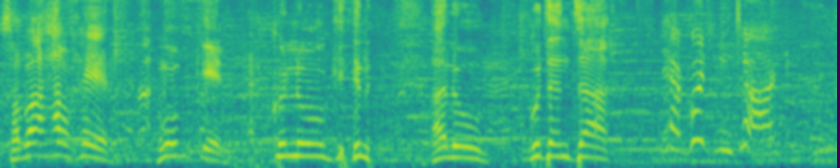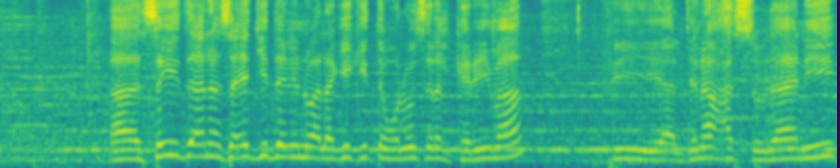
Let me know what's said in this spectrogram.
صباح الخير. ممكن. كله ممكن. ألو جوتن تاغ Ja, guten Tag. آه سيد أنا سعيد جدا انه ألاقيك أنت والأسرة الكريمة في الجناح السوداني.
